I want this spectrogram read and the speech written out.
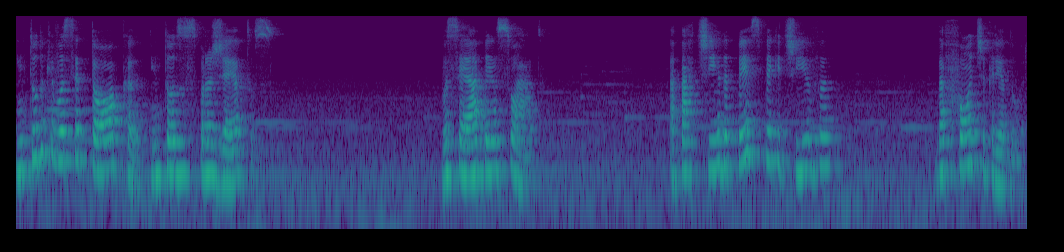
em tudo que você toca, em todos os projetos. Você é abençoado a partir da perspectiva da fonte criadora,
